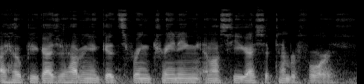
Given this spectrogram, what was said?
I hope you guys are having a good spring training, and I'll see you guys September 4th.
